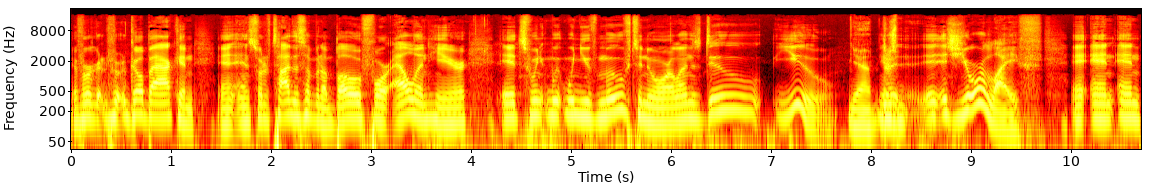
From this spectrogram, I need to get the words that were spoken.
if we're to go back and, and, and sort of tie this up in a bow for Ellen here, it's when when you've moved to New Orleans, do you? Yeah, You know, it's your life, and and,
